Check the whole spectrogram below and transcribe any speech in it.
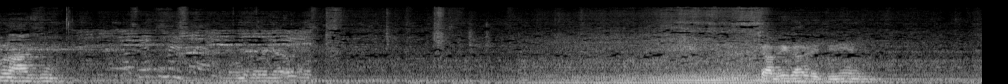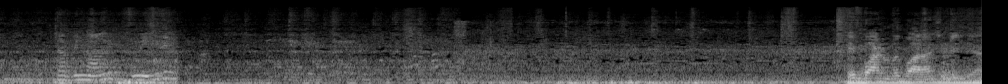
बड़ा आज चाबी कहाँ लेती है चाबी ना मेरी ये नंबर बारह से मिल गया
